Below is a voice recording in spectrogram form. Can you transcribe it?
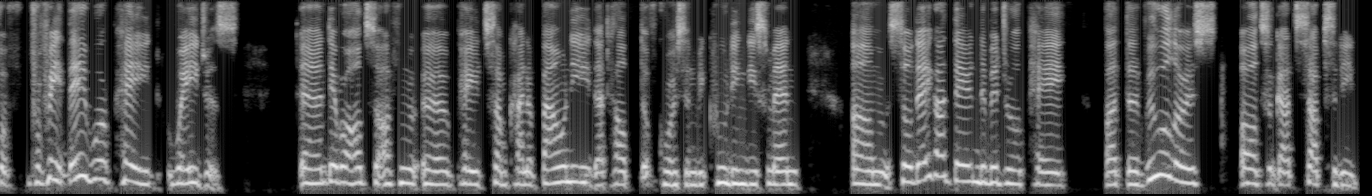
for, for free. They were paid wages. And they were also often uh, paid some kind of bounty that helped, of course, in recruiting these men. Um, so they got their individual pay, but the rulers also got subsidy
